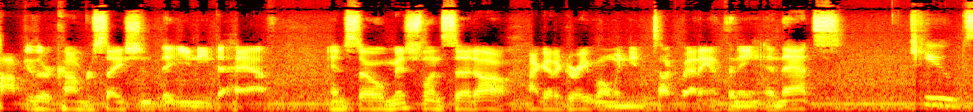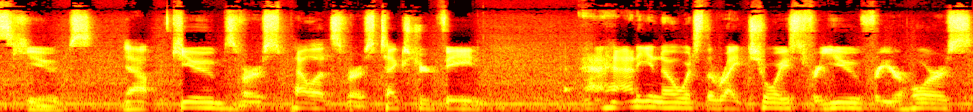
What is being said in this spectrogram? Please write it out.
popular conversation that you need to have. And so Micheline said, Oh, I got a great one we need to talk about, Anthony, and that's Cubes. cubes. Yeah, cubes versus pellets versus textured feed. How do you know what's the right choice for you, for your horse,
